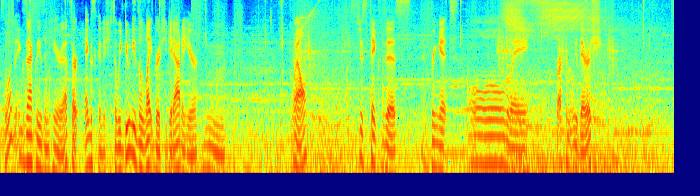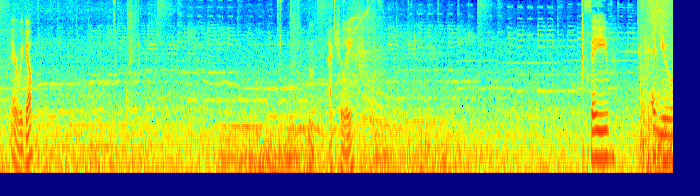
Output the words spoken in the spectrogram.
So what exactly is in here? That's our eggs condition, so we do need the light bridge to get out of here. Hmm. Well... Let's just take this, and bring it all the way... approximately there-ish. There we go. Actually... Save... Continue...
